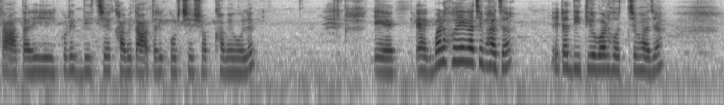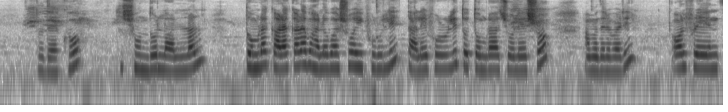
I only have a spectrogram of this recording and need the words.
তাড়াতাড়ি করে দিচ্ছে, খাবে, তাড়াতাড়ি করছে, সব খাবে বলে। এক, একবার হয়ে গেছে ভাজা। এটা দ্বিতীয়বার হচ্ছে ভাজা। তো দেখো, কি সুন্দর লাল লাল। তোমরা কারা কারা ভালোবাসো এই ফুরুলি? তালের ফুরুলি? তো তোমরা চলে এসো আমাদের বাড়ি। অল ফ্রেন্ডস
